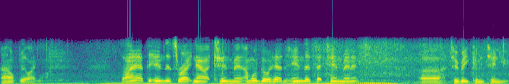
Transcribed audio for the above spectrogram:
I don't feel like one. So I have to end this right now at 10 minutes. I'm going to go ahead and end this at 10 minutes. Uh, to be continued.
